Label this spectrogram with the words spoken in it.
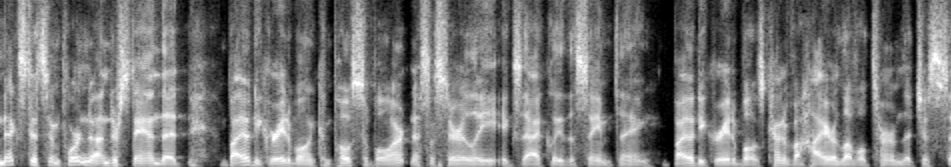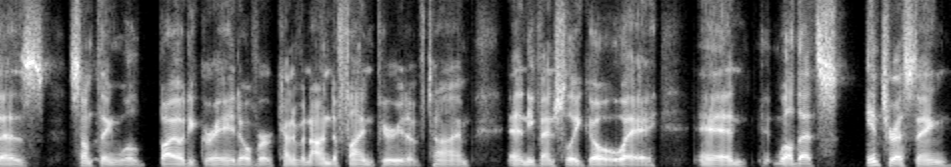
Next, it's important to understand that biodegradable and compostable aren't necessarily exactly the same thing. Biodegradable is kind of a higher level term that just says something will biodegrade over kind of an undefined period of time and eventually go away. And while that's interesting,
